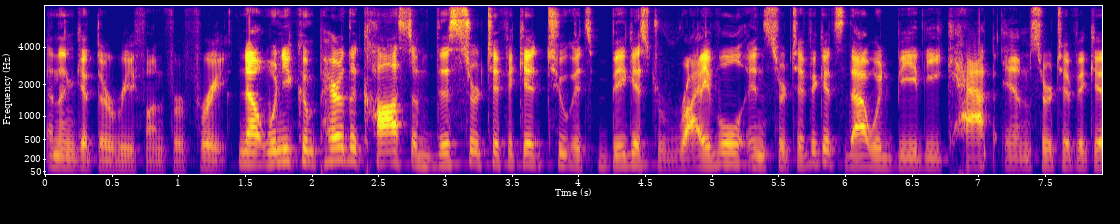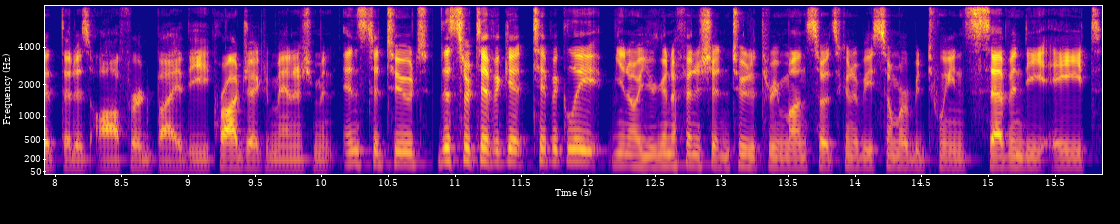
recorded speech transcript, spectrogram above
and then get their refund for free. Now, when you compare the cost of this certificate to its biggest rival in certificates, that would be the CAPM certificate that is offered by the Project Management Institute. This certificate, typically, you know, you're gonna finish it in two to three months, so it's gonna be somewhere between 78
